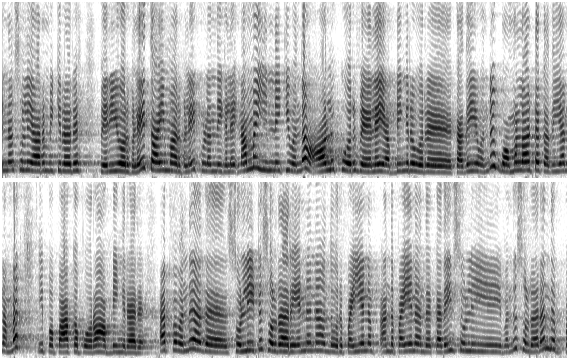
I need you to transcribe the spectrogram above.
என்ன சொல்லி ஆரம்பிக்கிறாரு? பெரியோர்களே தாய்மார்களே குழந்தைகளே நம்ம இன்னைக்கு வந்து ஆளுக்கு ஒரு வேலை அப்படிங்கிற ஒரு கதையை வந்து பொம்மலாட்ட கதையாக நம்ம இப்போ பார்க்க போகிறோம் அப்படிங்கிறாரு. அப்போ வந்து அதை சொல்லிட்டு சொல்கிறாரு என்னென்னா அந்த ஒரு பையனை அந்த பையனை அந்த கதை சொல்லி வந்து சொல்கிறாரு அந்த ப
